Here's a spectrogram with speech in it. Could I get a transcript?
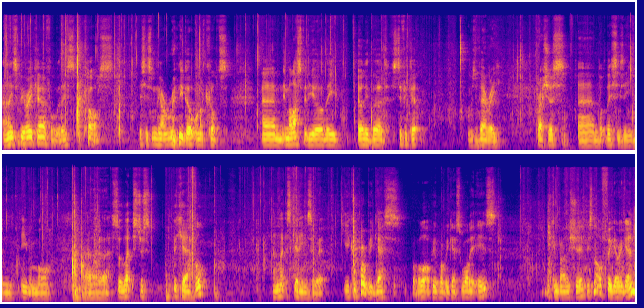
and I need to be very careful with this because this is something I really don't want to cut. Um, in my last video, the early bird certificate was very precious, um, but this is even even more. Uh, so let's just be careful and let's get into it. You can probably guess, or a lot of people probably guess what it is, looking by the shape. It's not a figure again.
